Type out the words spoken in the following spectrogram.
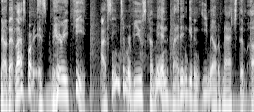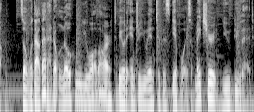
Now, that last part is very key. I've seen some reviews come in, but I didn't get an email to match them up. So without that, I don't know who you all are to be able to enter you into this giveaway. So make sure you do that.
